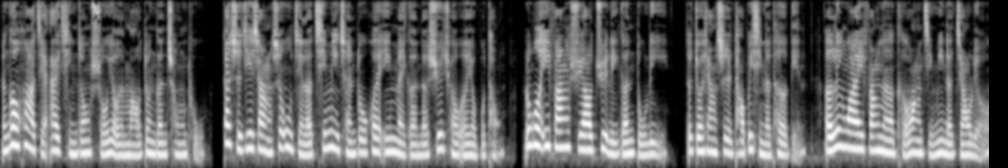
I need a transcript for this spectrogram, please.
能够化解爱情中所有的矛盾跟冲突。但实际上是误解了亲密程度会因每个人的需求而有不同。如果一方需要距离跟独立，这就像是逃避型的特点；而另外一方呢，渴望紧密的交流，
